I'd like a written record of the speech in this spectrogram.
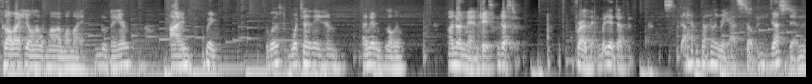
So I'm actually only on my little thing here. I'm like, list. What's I name him? I named him Unknown man, Jason, Justin. For everything, but yeah, Justin. I'm telling you guys. So Justin,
